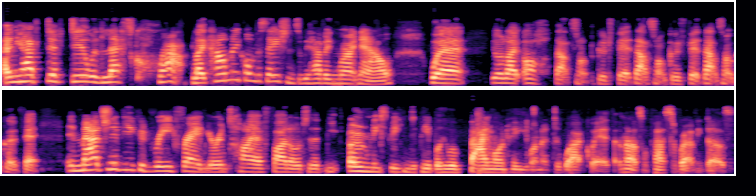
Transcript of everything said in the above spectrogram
And you have to deal with less crap. Like, how many conversations are we having right now where you're like, oh, that's not a good fit, that's not a good fit, that's not a good fit. Imagine if you could reframe your entire funnel to the, only speaking to people who were bang on who you wanted to work with. And that's what personal branding does.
